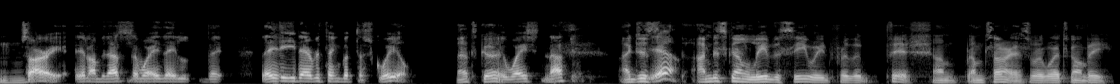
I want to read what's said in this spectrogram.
Mm-hmm. Sorry. You know, I mean, that's the way they, they, they eat everything but the squeal. That's good. They waste nothing. I just, yeah. I'm just going to leave the seaweed for the fish. I'm, I'm sorry. That's what it's going to be.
